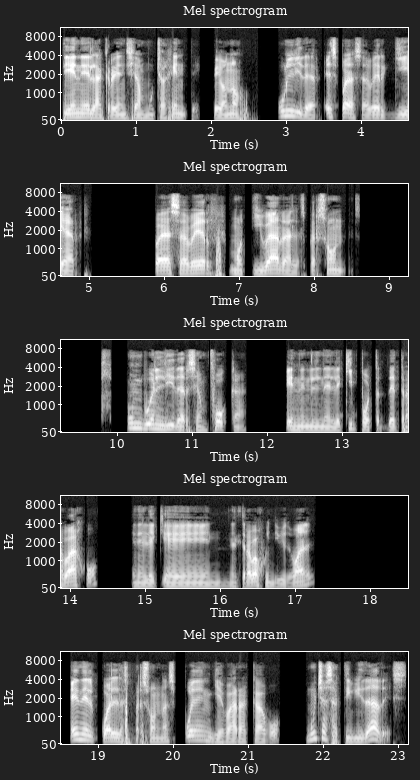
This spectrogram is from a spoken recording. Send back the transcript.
Tiene la creencia mucha gente, pero no. Un líder es para saber guiar, para saber motivar a las personas. Un buen líder se enfoca en el, equipo de trabajo, en el trabajo individual en el cual las personas pueden llevar a cabo muchas actividades.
